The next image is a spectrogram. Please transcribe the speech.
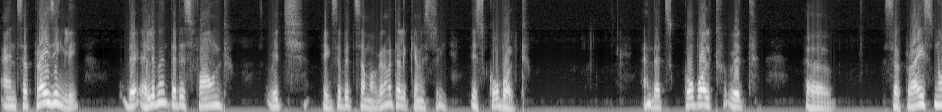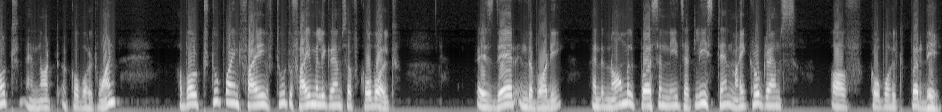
and surprisingly the element that is found which exhibits some organometallic chemistry is cobalt and that is cobalt with a surprise note and not a cobalt 1. About 2.5 2 to 5 milligrams of cobalt is there in the body and a normal person needs at least 10 micrograms of cobalt per day.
